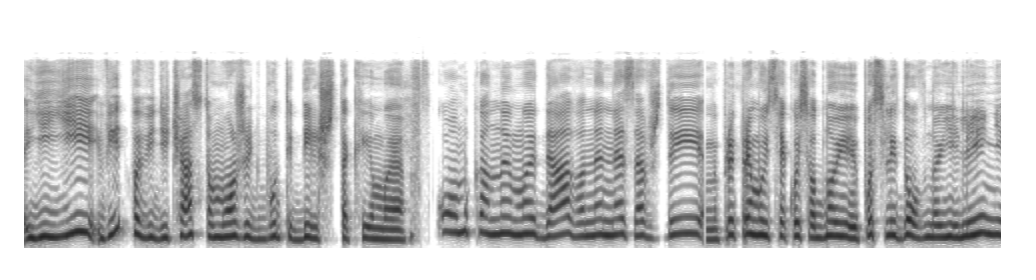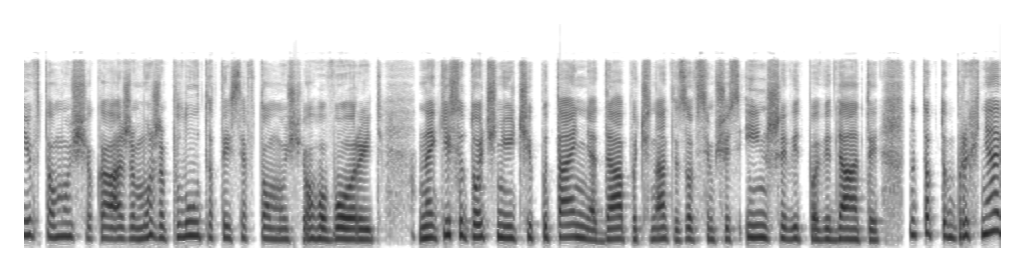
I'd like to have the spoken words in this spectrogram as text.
Її відповіді часто можуть бути більш такими скомканими, да? вони не завжди притримуються якоїсь одної послідовної лінії в тому, що каже, може плутатися в тому, що говорить, на якісь уточнюючі питання, да, починати зовсім щось інше відповідати. Ну, тобто, брехня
